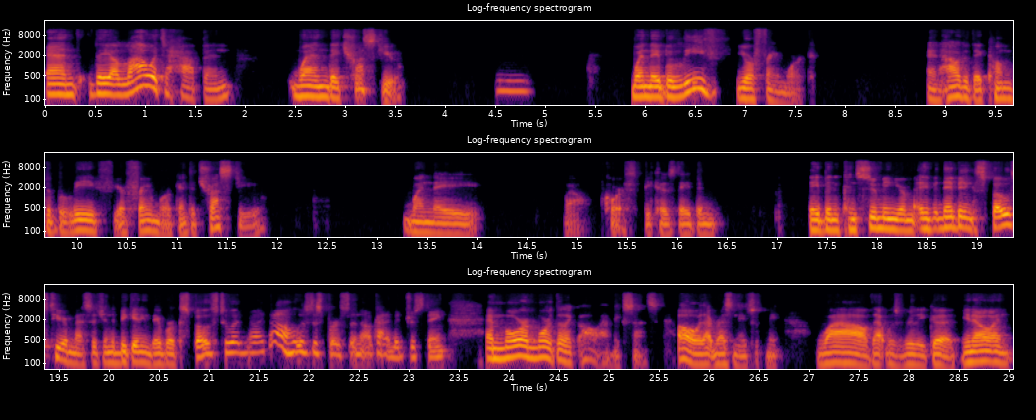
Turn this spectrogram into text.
And they allow it to happen when they trust you, mm. when they believe your framework. And how did they come to believe your framework and to trust you? When they, well, of course, because they've been they've been consuming your they've been exposed to your message. In the beginning they were exposed to it and they're like oh who's this person? Oh kind of interesting. And more and more they're like oh that makes sense. Oh that resonates with me. Wow that was really good you know? And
